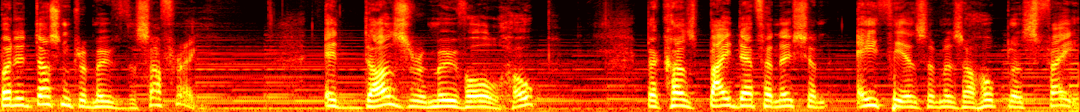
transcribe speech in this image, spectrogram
But it doesn't remove the suffering. It does remove all hope because by definition, atheism is a hopeless faith.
